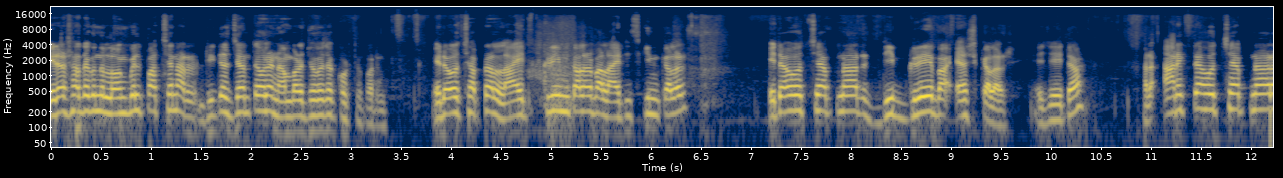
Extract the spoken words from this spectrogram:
এটার সাথে কিন্তু লং বেল্ট পাচ্ছেন আর ডিটেলস জানতে হলে নাম্বারে যোগাযোগ করতে পারেন। এটা হচ্ছে আপনার লাইট ক্রিম কালার বা লাইট স্কিন কালার এটা হচ্ছে আপনার ডিপ গ্রে বা অ্যাশ কালার এই যে এটা। আর আরেকটা হচ্ছে আপনার,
